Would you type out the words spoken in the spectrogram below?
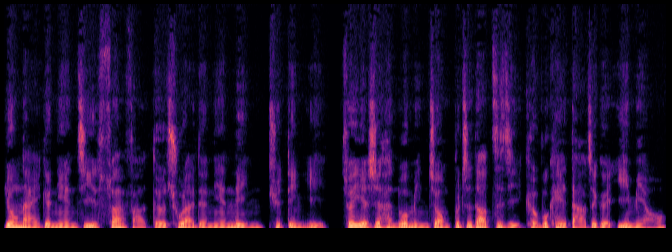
用哪一个年纪算法得出来的年龄去定义，所以也是很多民众不知道自己可不可以打这个疫苗。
